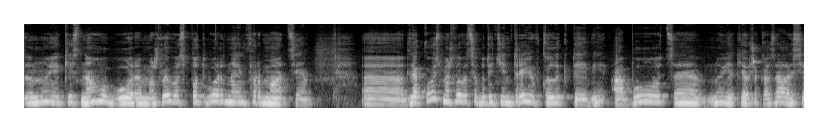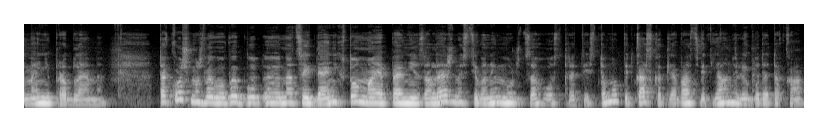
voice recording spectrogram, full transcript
ну, якісь наговори, можливо, спотворена інформація. Е, Для когось, можливо, це будуть інтриги в колективі, або це, ну, як я вже казала, сімейні проблеми. Також, можливо, ви е, на цей день, хто має певні залежності, вони можуть загостритись. Тому підказка для вас від янголів буде така.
